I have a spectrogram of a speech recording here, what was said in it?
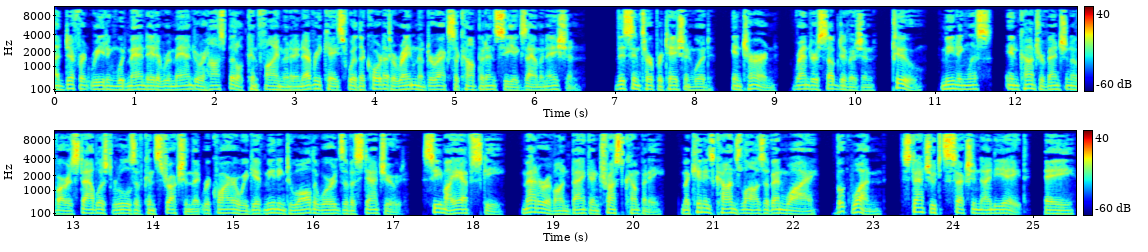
a different reading would mandate a remand or hospital confinement in every case where the court at arraignment directs a competency examination. This interpretation would, in turn, render subdivision 2 meaningless, in contravention of our established rules of construction that require we give meaning to all the words of a statute. See Majewski, Matter of On Bank and Trust Company, McKinney's Cons Laws of NY, Book 1, Statutes Section 98, A,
